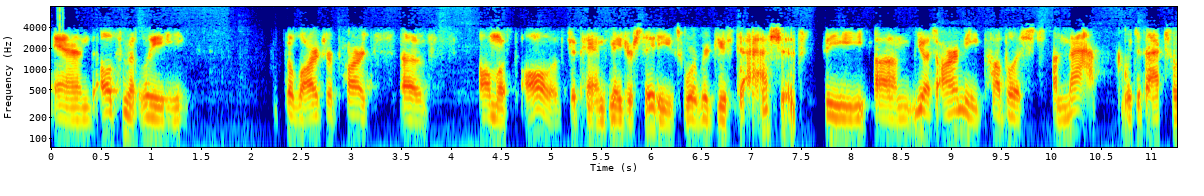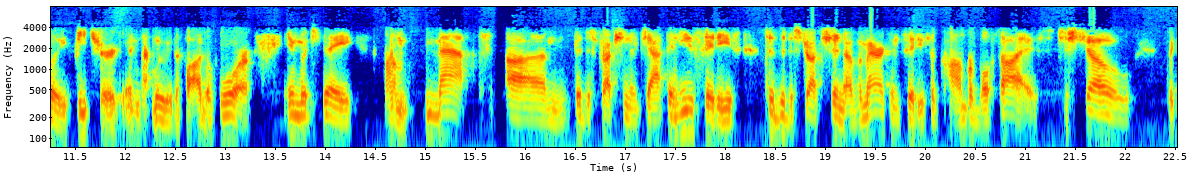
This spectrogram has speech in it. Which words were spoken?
and ultimately, the larger parts of almost all of Japan's major cities were reduced to ashes. The um, U.S. Army published a map which is actually featured in that movie, The Fog of War, in which they um, mapped um, the destruction of Japanese cities to the destruction of American cities of comparable size to show the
